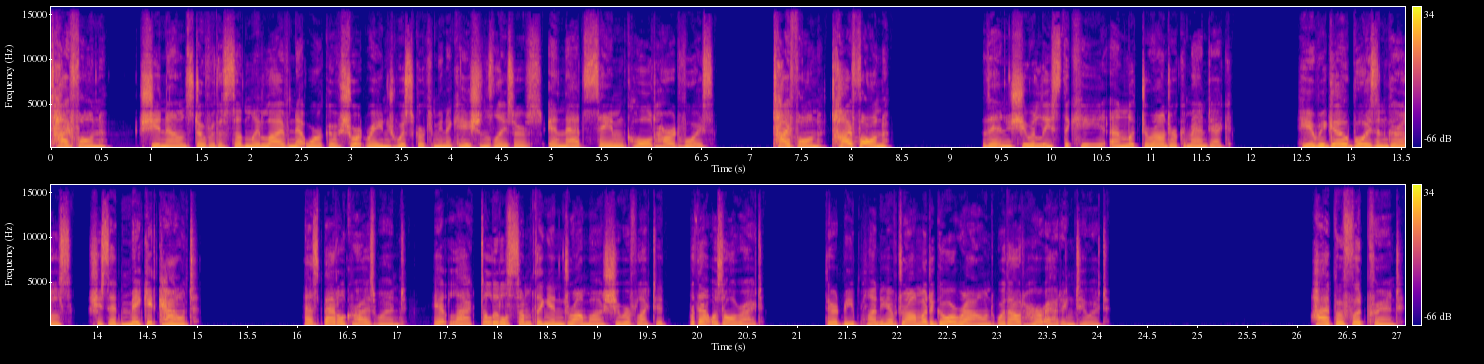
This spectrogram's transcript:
Typhon, she announced over the suddenly live network of short range whisker communications lasers in that same cold, hard voice. Typhon! Typhon! Then she released the key and looked around her command deck. Here we go, boys and girls, she said. Make it count. As battle cries went, it lacked a little something in drama, she reflected, but that was all right. There'd be plenty of drama to go around without her adding to it. Hyper footprint,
